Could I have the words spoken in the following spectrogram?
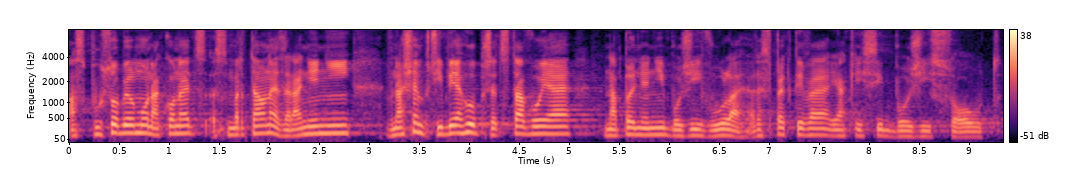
a způsobil mu nakonec smrtelné zranění, v našem příběhu představuje naplnění boží vůle, respektive jakýsi boží soud.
